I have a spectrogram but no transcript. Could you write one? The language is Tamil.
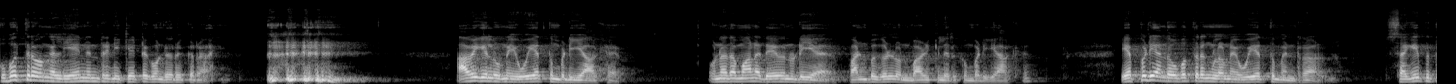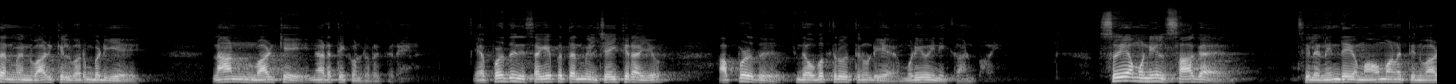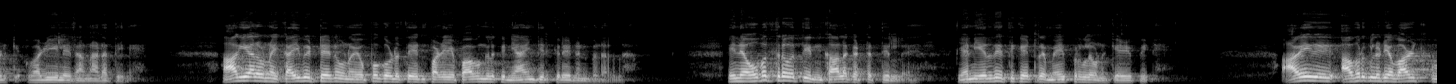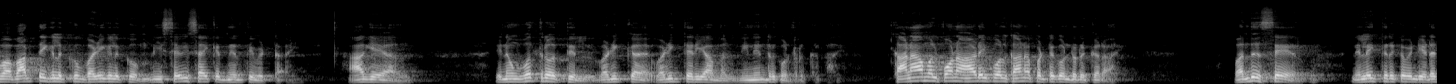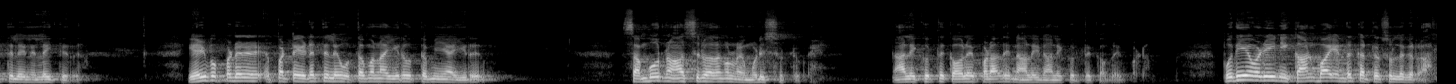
உபத்திரவங்கள் ஏன் என்று நீ கேட்டுக்கொண்டிருக்கிறாய்? அவைகள் உன்னை உயர்த்தும்படியாக உன்னதமான தேவனுடைய பண்புகள் உன் வாழ்க்கையில் இருக்கும்படியாக. எப்படி அந்த உபத்திரங்கள் உன்னை உயர்த்தும் என்றால் சகிப்புத்தன்மை என் வாழ்க்கையில் வரும்படியே நான் உன் வாழ்க்கையை நடத்தி கொண்டிருக்கிறேன். எப்பொழுது நீ சகிப்புத்தன்மையில் ஜெயிக்கிறாயோ அப்பொழுது இந்த உபத்திரவத்தினுடைய முடிவை நீ காண்பாய். சுய முன்னில் சாக சில நிந்தையும் அவமானத்தின் வாழ்க்கை வழியிலே நான் நடத்தினேன். ஆகையால் உன்னை கைவிட்டேன் உன்னை ஒப்புக் கொடுத்தேன் பழைய பாவங்களுக்கு நியாயம் தீர்க்கிறேன் என்பதல்ல. இந்த உபத்திரவத்தின் காலகட்டத்தில் என் இருதயத்துக்கேற்ற மேய்ப்பர்களை உனக்கு எழுப்பினேன். அவை அவர்களுடைய வாழ்க்கை வார்த்தைகளுக்கும் வழிகளுக்கும் நீ செவி சாய்க்க நிறுத்திவிட்டாய். ஆகையால் இன்னும் உபத்திரவத்தில் வழிக்க வழி தெரியாமல் நீ நின்று கொண்டிருக்கிறாய். காணாமல் போன ஆடை போல் காணப்பட்டு கொண்டிருக்கிறாய். வந்து சேர். நிலைத்திருக்க வேண்டிய இடத்திலே நிலைத்திரு. எழுப்பப்படப்பட்ட இடத்திலே உத்தமனாய் இரு உத்தமையாக இரு. சம்பூர்ண ஆசீர்வாதங்கள் நான் முடிச்சுட்டுவேன் நாளை குறித்து கவலைப்படாதே நாளை நாளை குறித்து கவலைப்படும். புதிய வழியை நீ காண்பாய் என்று கர்த்தர் சொல்லுகிறார்.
